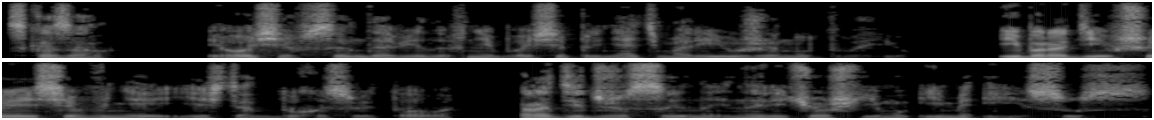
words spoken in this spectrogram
сказал, Иосиф, сын Давидов, не бойся принять Марию, жену твою, ибо родившаяся в ней есть от Духа Святого. Родит же сына, и наречешь ему имя Иисус,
